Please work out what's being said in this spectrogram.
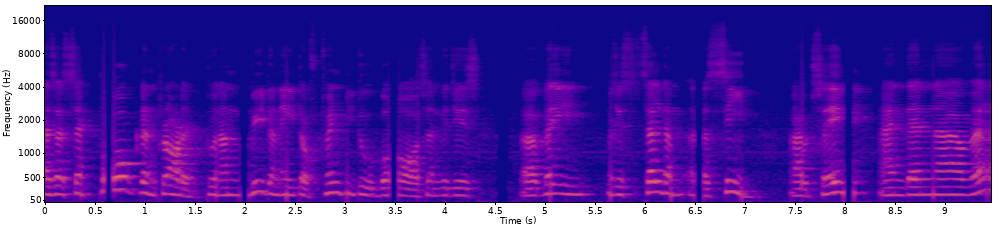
as I said, poked and prodded to an unbeaten eight of 22 balls, and which is very, which is seldom seen, I would say. And then, well,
